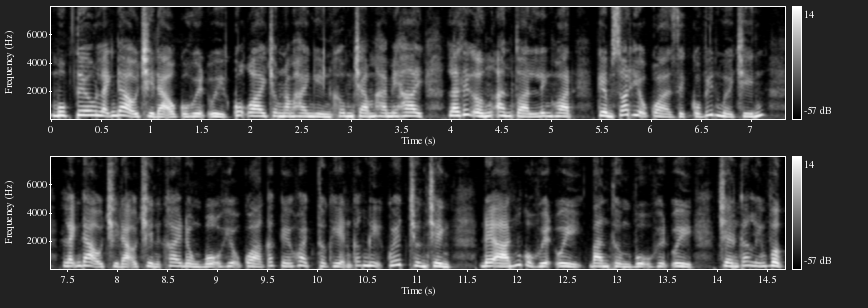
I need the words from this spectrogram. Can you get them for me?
Mục tiêu lãnh đạo chỉ đạo của huyện ủy Quốc Oai trong năm 2022 là thích ứng an toàn linh hoạt, kiểm soát hiệu quả dịch COVID-19. Lãnh đạo chỉ đạo triển khai đồng bộ hiệu quả các kế hoạch thực hiện các nghị quyết chương trình, đề án của huyện ủy, ban thường vụ huyện ủy trên các lĩnh vực,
